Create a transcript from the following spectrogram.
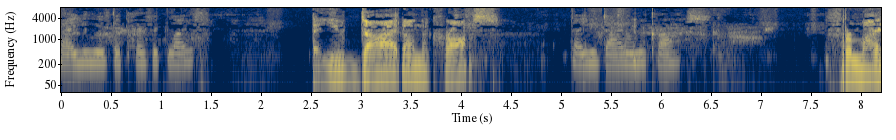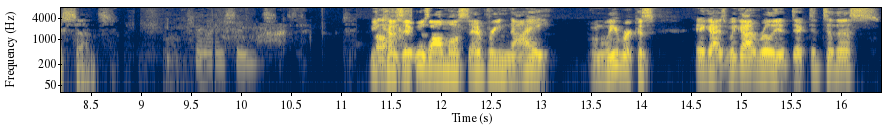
That you lived a perfect life. That you died on the cross. That you died on the cross. For my sins. For my sins. Because oh. it was almost every night when we were, because, hey guys, we got really addicted to this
